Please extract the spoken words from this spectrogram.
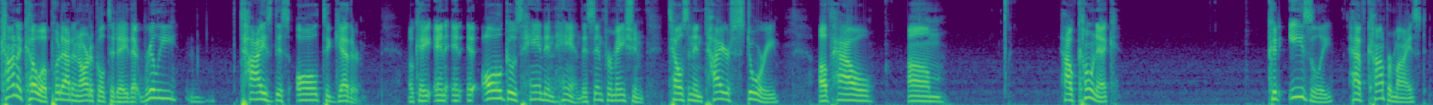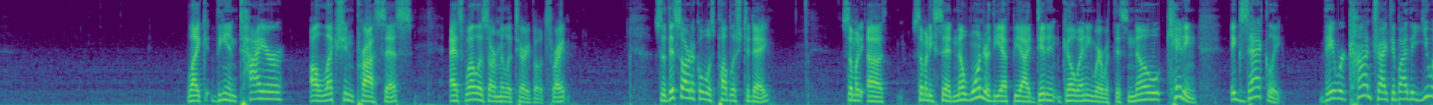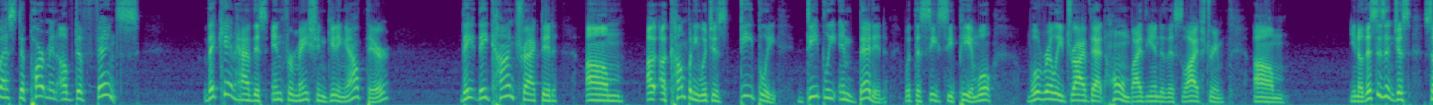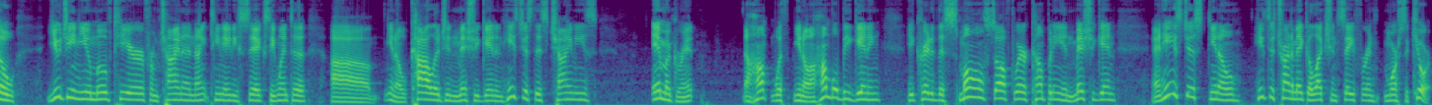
Kanekoa put out an article today that really ties this all together. Okay? And, and it all goes hand in hand. This information tells an entire story of how um, how Konnech could easily have compromised like the entire election process as well as our military votes, right? So this article was published today. Somebody uh, somebody said, "No wonder the FBI didn't go anywhere with this." No kidding. Exactly. They were contracted by the US Department of Defense. They can't have this information getting out there. They they contracted um, a, a company which is deeply deeply embedded with the CCP, and we'll we'll really drive that home by the end of this live stream. Um, you know, this isn't just so Eugene Yu moved here from China in 1986. He went to uh, you know college in Michigan, and he's just this Chinese immigrant, a hum- with you know a humble beginning. He created this small software company in Michigan, and he's just you know he's just trying to make elections safer and more secure,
